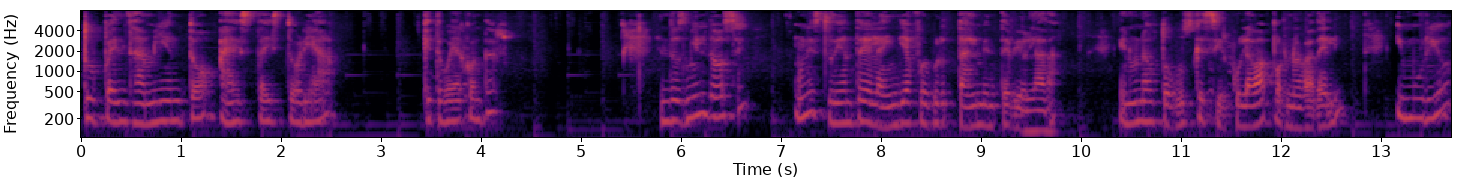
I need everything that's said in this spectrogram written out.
tu pensamiento a esta historia que te voy a contar. En 2012, un estudiante de la India fue brutalmente violada en un autobús que circulaba por Nueva Delhi y murió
